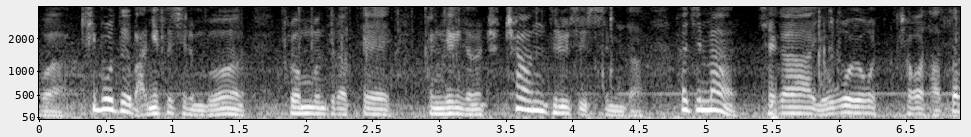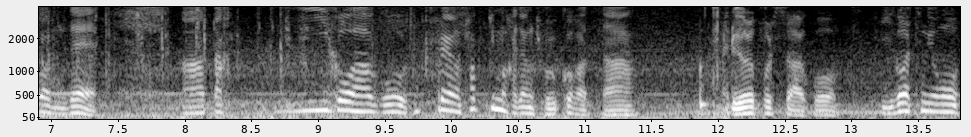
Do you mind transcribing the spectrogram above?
뭐야 키보드 많이 쓰시는 분 그런 분들한테 굉장히 저는 추천 드릴 수 있습니다. 하지만 제가 요거 요거 저거 다 써봤는데 아 딱 이거하고 토프레가 섞이면 가장 좋을 것 같다. 리얼폴스하고. 이거 같은 경우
